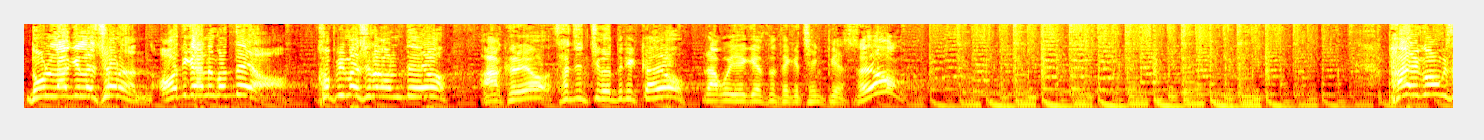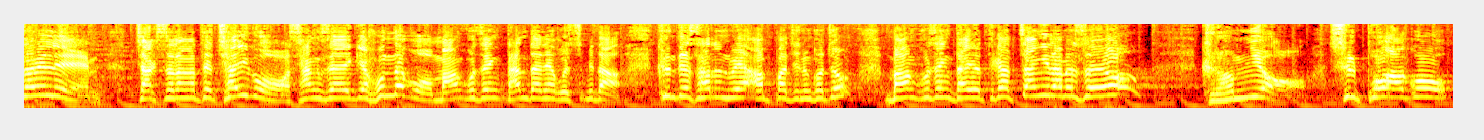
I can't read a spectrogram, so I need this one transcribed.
놀라길래 저는 어디 가는 건데요? 커피 마시러 가는데요? 아 그래요? 사진 찍어드릴까요? 라고 얘기해서 되게 창피했어요 8031님 짝사랑한테 차이고 상사에게 혼나고 마음고생 단단히 하고 있습니다 근데 살은 왜 안 빠지는 거죠? 마음고생 다이어트가 짱이라면서요? 그럼요 슬퍼하고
